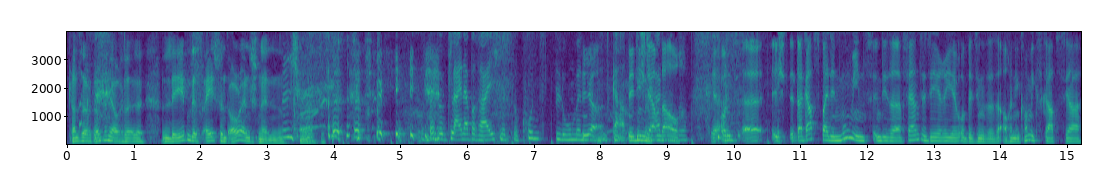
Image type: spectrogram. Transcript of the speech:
Kannst du aber trotzdem auch äh, Leben des Agent Orange nennen. das ist dann so ein kleiner Bereich mit so Kunstblumen ja. und Garten. Nee, die sterben da auch. So. Ja. Und äh, ich, da gab es bei den Mumins in dieser Fernsehserie, beziehungsweise auch in den Comics gab es ja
